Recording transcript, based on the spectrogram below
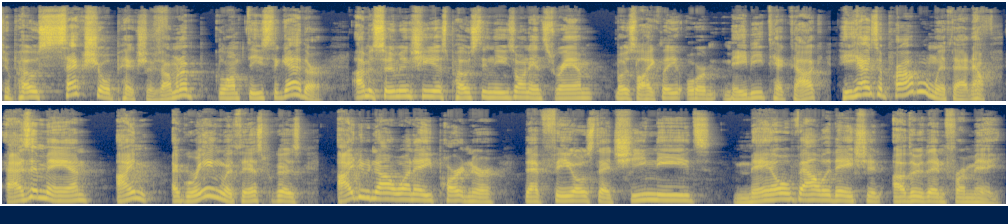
to post sexual pictures. I'm going to lump these together. I'm assuming she is posting these on Instagram most likely, or maybe TikTok. He has a problem with that. Now, as a man, I'm agreeing with this because I do not want a partner that feels that she needs male validation other than from me.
